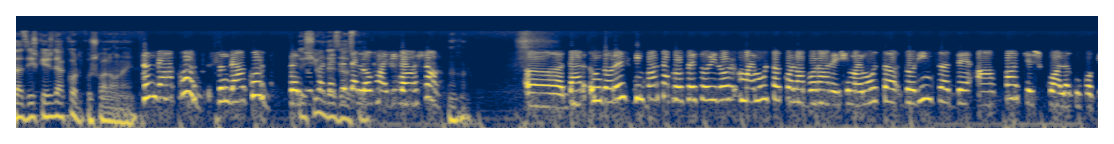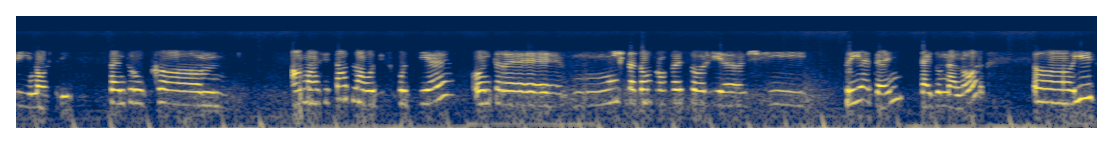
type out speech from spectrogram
Da, zici că ești de acord cu școala online. Sunt de acord, sunt de acord. Pentru Deși că un decât dezastru. deloc mai bine așa. Aha. Uh, dar îmi doresc din partea profesorilor mai multă colaborare și mai multă dorință de a face școală cu copiii noștri. Pentru că um, am asistat la o discuție între niște domni profesori uh, și prieteni de-ai dumnealor. Uh, ei,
